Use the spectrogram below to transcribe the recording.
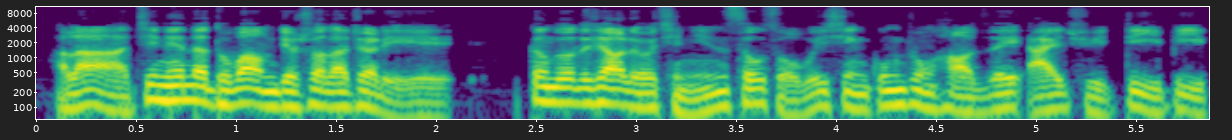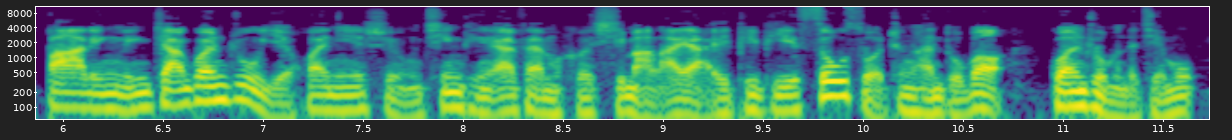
好了，今天的读报我们就说到这里。更多的交流，请您搜索微信公众号 zhdb 八零零加关注，也欢迎您使用蜻蜓 FM 和喜马拉雅 APP 搜索“震撼读报”，关注我们的节目。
